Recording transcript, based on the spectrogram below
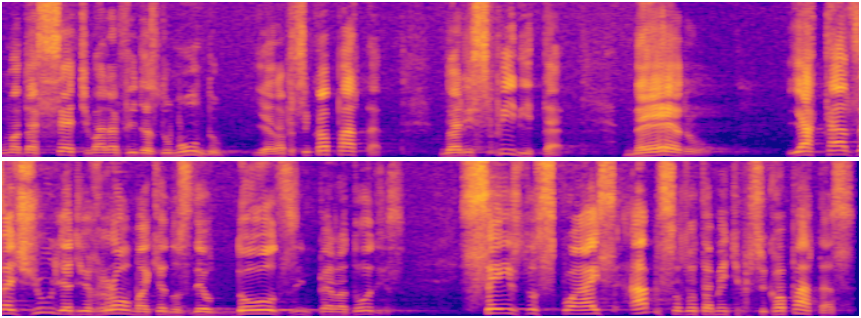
uma das sete maravilhas do mundo, e era psicopata, não era espírita. Nero, e a casa Júlia de Roma, que nos deu doze imperadores, seis dos quais absolutamente psicopatas.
